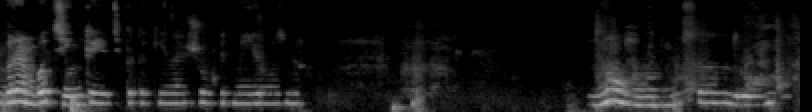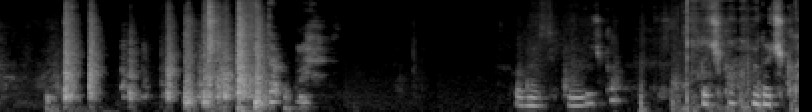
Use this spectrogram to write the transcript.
Беремо ботинки, я тільки такі знайшов під мій розмір. Ногу одну ставимо, другу. Одна секундочка. Дочка, дочка.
